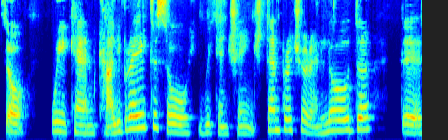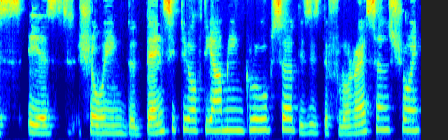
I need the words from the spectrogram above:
So we can calibrate, so we can change temperature and load. This is showing the density of the amine groups. This is the fluorescence showing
